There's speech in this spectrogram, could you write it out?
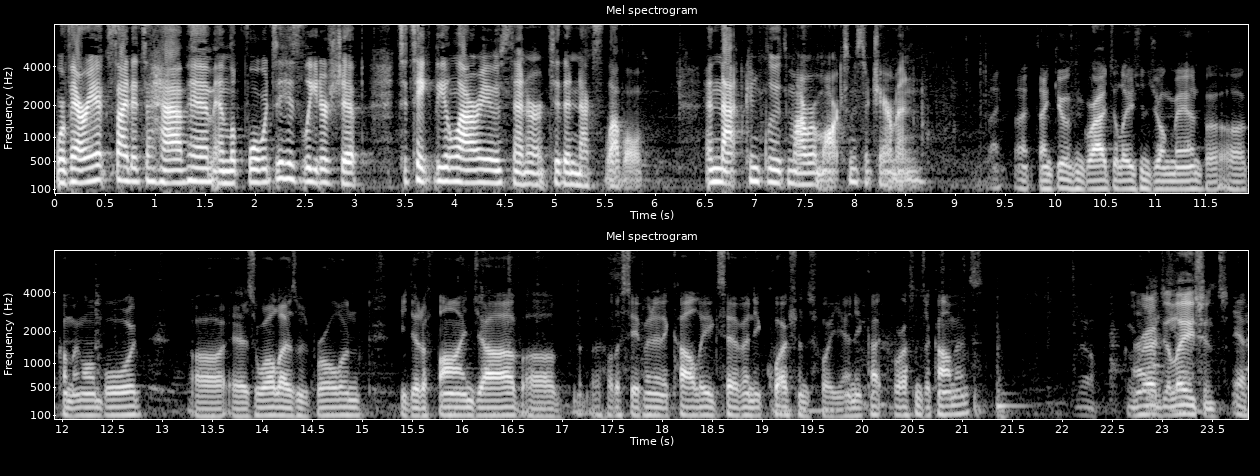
We're very excited to have him and look forward to his leadership to take the Alario Center to the next level. And that concludes my remarks, Mr. Chairman. Thank- you, and congratulations, young man, for uh, coming on board, uh, as well as Ms. Brolin. You did a fine job. Uh, Let's see if any colleagues have any questions for you. Any questions or comments? Congratulations. Yeah,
